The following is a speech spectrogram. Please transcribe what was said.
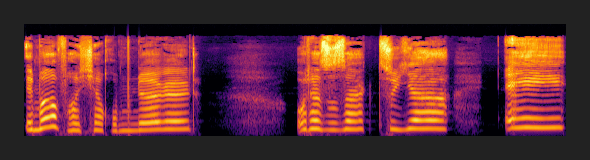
immer auf euch herumnörgelt oder so sagt so, ja, ey,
